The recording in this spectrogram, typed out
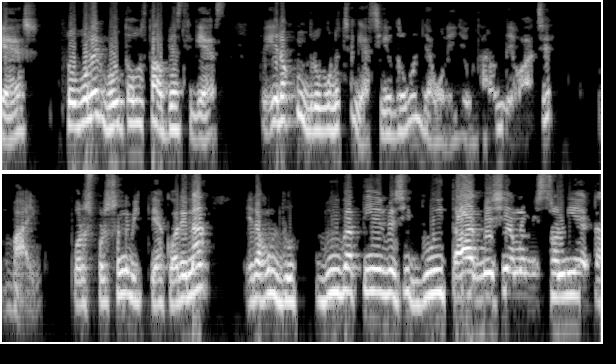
গ্যাস, দ্রবণের ভৌত অবস্থা অবভিয়াসলি গ্যাস, তো এরকম দ্রবণ হচ্ছে গ্যাসীয় দ্রবণ, যেমন এই যে উদাহরণ দেওয়া আছে, বায়ু। পরস্পরের সঙ্গে বিক্রিয়া করে না, এরকম দুই বা তিনের বেশি, দুই তার বেশি আমরা মিশ্রণ নিয়ে একটা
